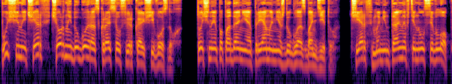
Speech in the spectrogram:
пущенный червь, черной дугой раскрасил сверкающий воздух. Точное попадание прямо между глаз бандиту. Червь моментально втянулся в лоб.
